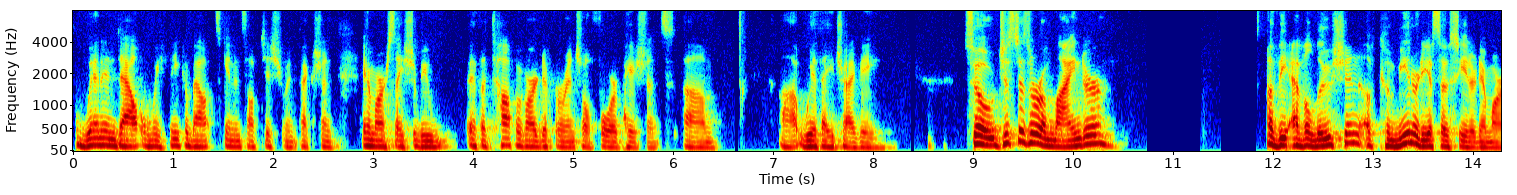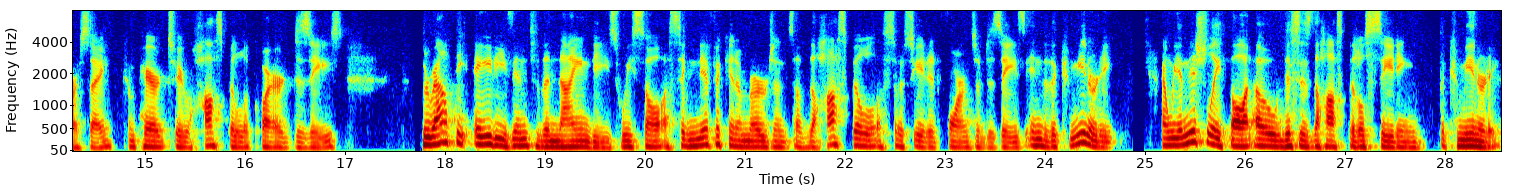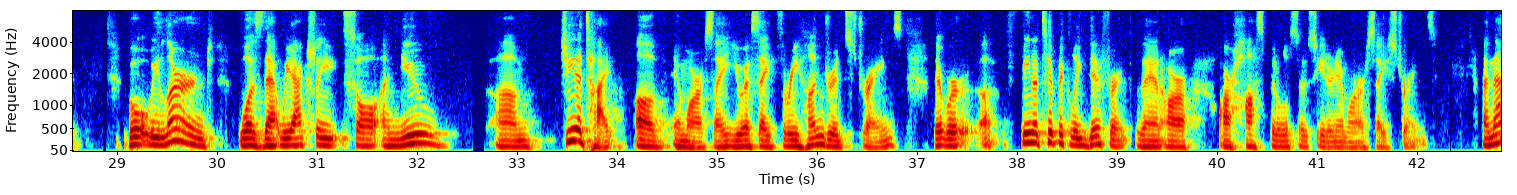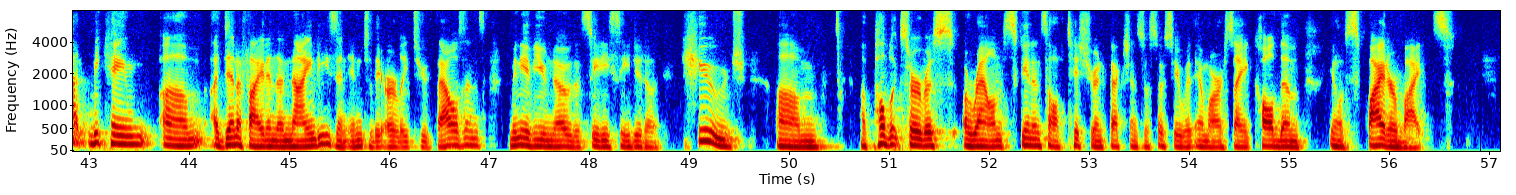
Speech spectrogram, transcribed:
when in doubt, when we think about skin and soft tissue infection, MRSA should be at the top of our differential for patients um, uh, with HIV. So just as a reminder of the evolution of community-associated MRSA compared to hospital-acquired disease, throughout the 80s into the 90s, we saw a significant emergence of the hospital-associated forms of disease into the community And we initially thought, oh, this is the hospital seeding the community. But what we learned was that we actually saw a new um, genotype of MRSA, USA 300 strains, that were uh, phenotypically different than our, our hospital associated MRSA strains. And that became um, identified in the 90s and into the early 2000s. Many of you know that CDC did a huge um, a public service around skin and soft tissue infections associated with MRSA, called them, you know, spider bites.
